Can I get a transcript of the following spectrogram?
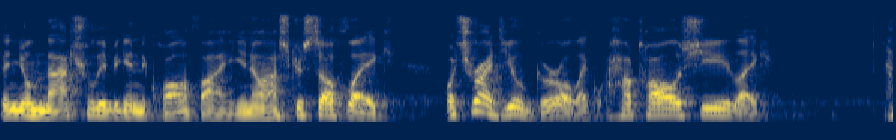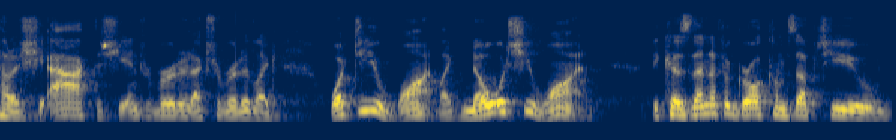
then you'll naturally begin to qualify. You know ask yourself like what's your ideal girl? Like how tall is she? Like how does she act? Is she introverted extroverted? Like what do you want? Like know what you want. Because then if a girl comes up to you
